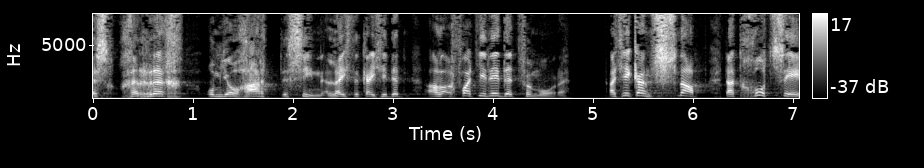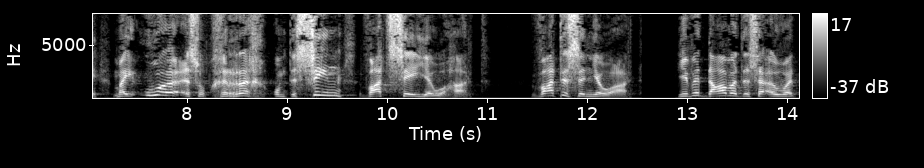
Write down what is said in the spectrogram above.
is gerig om jou hart te sien. Luister, kijk jy dit, al vat jy dit dit vanmorgen. As jy kan snap, dat God sê, my oe is op gerig om te sien, wat sê jou hart? Wat is in jou hart? Jy weet, David is een ou wat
